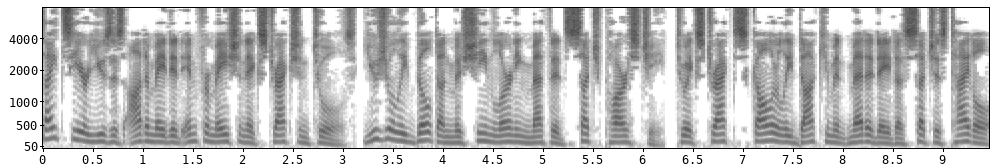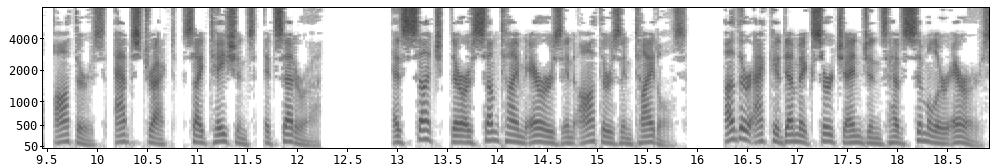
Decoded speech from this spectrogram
CiteSeer uses automated information extraction tools, usually built on machine learning methods such ParsCit, to extract scholarly document metadata such as title, authors, abstract, citations, etc. As such, there are sometime errors in authors and titles. Other academic search engines have similar errors.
